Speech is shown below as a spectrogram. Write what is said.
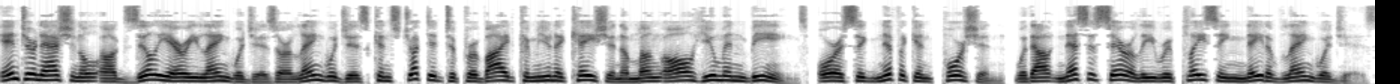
International auxiliary languages are languages constructed to provide communication among all human beings, or a significant portion, without necessarily replacing native languages.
